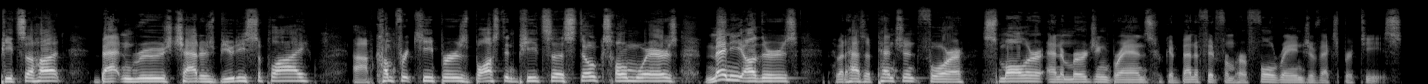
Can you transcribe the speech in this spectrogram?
Pizza Hut, Baton Rouge, Chatter's Beauty Supply, uh, Comfort Keepers, Boston Pizza, Stokes Homewares, many others but has a penchant for smaller and emerging brands who could benefit from her full range of expertise.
